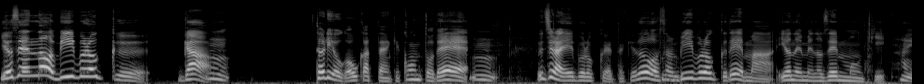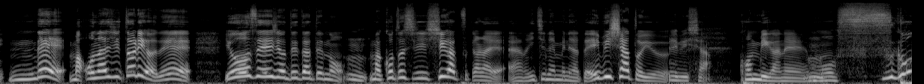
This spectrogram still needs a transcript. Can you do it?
予選の B ブロックが、うん。トリオが多かったんやけコントで、うんうちら A ブロックやったけどそのうん B ブロックでまあ4年目の全問期。はい。んで、まあ、同じトリオで養成所出たての、うん。まあ、今年4月からあの1年目になったエビシャというエビシャ。コンビがね、うん。もうすごか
